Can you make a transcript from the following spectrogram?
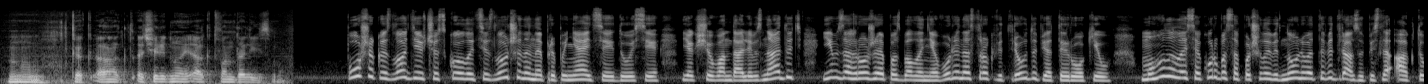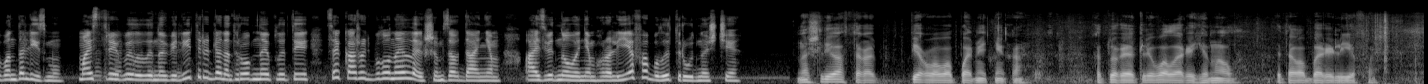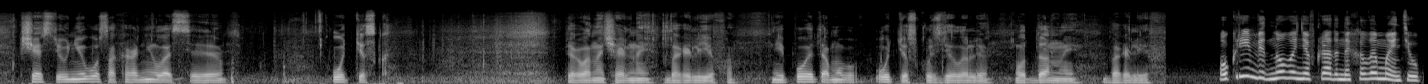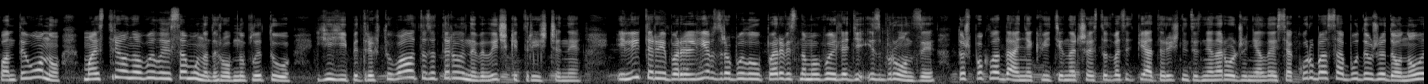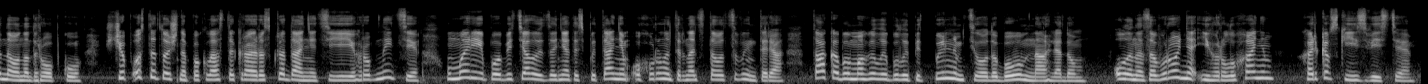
ну, как акт, очередной акт вандализма. Пошуки злодіїв, що скоїли ці злочини, не припиняються й досі. Якщо вандалів знайдуть, їм загрожує позбавлення волі на строк від 3 до 5 років. Могили Леся Курбаса почали відновлювати відразу після акту вандалізму. Майстри вилили нові літери для надгробної плити. Це кажуть, було найлегшим завданням. А із відновленням горельєфа були труднощі. Нашли автора первого памятника, который отливал оригинал этого барельефа. К счастью, у него сохранилась э, оттиск первоначальный барельефа. И по этому оттиску сделали вот данный барельеф. Окрім відновлення вкрадених елементів у пантеону, майстри оновили і саму надгробну плиту. Її підрихтували та затерли невеличкі тріщини. І літери і барельєф зробили у первісному вигляді із бронзи. Тож покладання квітів на честь 125-ї річниці з дня народження Леся Курбаса буде вже дооновлено у надгробку. Щоб остаточно покласти край розкрадання цієї гробниці, у мерії пообіцяли зайнятися питанням охорони 13-го цвинтаря, так аби могили були під пильним цілодобовим наглядом. Олена Завородня, Ігор Луханін, Харківські звістя.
